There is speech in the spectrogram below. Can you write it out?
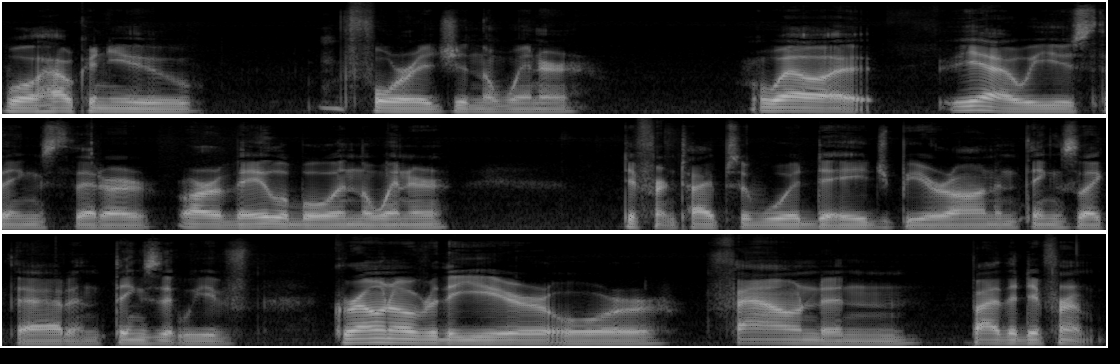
"Well, how can you forage in the winter?" Well, uh, yeah, we use things that are are available in the winter, different types of wood to age beer on, and things like that, and things that we've grown over the year or found, and by the different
